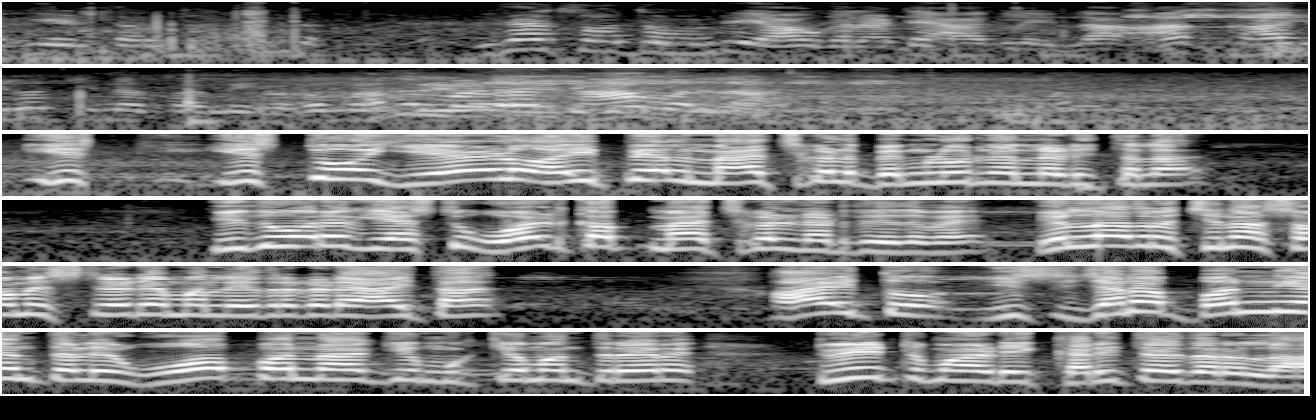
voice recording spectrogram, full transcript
ಪರವಾಗಿ ಹೇಳ್ತಾ ಇರೋದು ವಿಧಾನಸೌಧ ಮುಂದೆ ಯಾವ ಗಲಾಟೆ ಆಗಲಿಲ್ಲ ಆಗಿರೋ ಚಿನ್ನಸ್ವಾಮಿ ನಾವಲ್ಲ. ಎಷ್ಟು ಇಷ್ಟು ಏಳು ಐ ಪಿ ಎಲ್ ಮ್ಯಾಚ್ಗಳು ಬೆಂಗಳೂರಿನಲ್ಲಿ ನಡೀತಲ್ಲ. ಇದುವರೆಗೆ ಎಷ್ಟು ವರ್ಲ್ಡ್ ಕಪ್ ಮ್ಯಾಚ್ಗಳು ನಡೆದಿದ್ದಾವೆ. ಎಲ್ಲಾದರೂ ಚಿನ್ನಸ್ವಾಮಿ ಸ್ಟೇಡಿಯಮಲ್ಲಿ ಎದುರುಗಡೆ ಆಯ್ತಾ? ಆಯಿತು ಇಷ್ಟು ಜನ ಬನ್ನಿ ಅಂತೇಳಿ ಓಪನ್ ಆಗಿ ಮುಖ್ಯಮಂತ್ರಿಯರೇ ಟ್ವೀಟ್ ಮಾಡಿ ಕರಿತಾ ಇದ್ದಾರಲ್ಲ.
